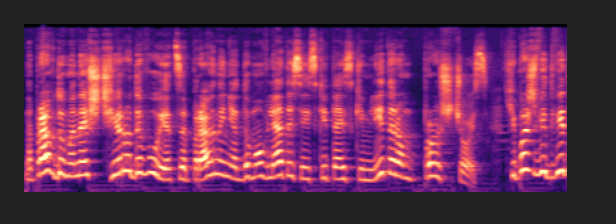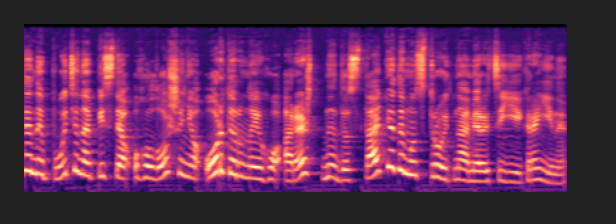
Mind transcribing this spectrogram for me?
Направду мене щиро дивує це прагнення домовлятися із китайським лідером про щось. Хіба ж відвідини Путіна після оголошення ордеру на його арешт недостатньо демонструють наміри цієї країни?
